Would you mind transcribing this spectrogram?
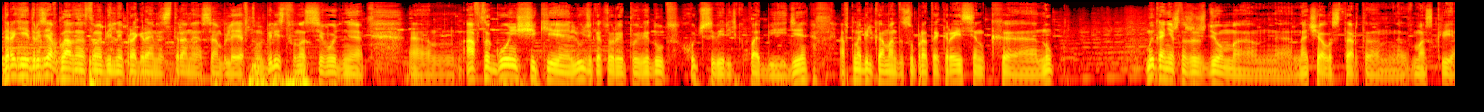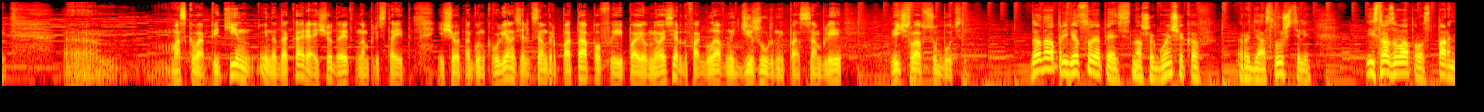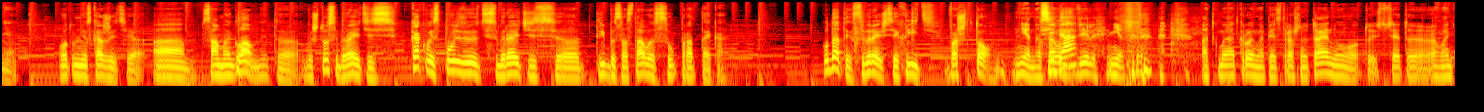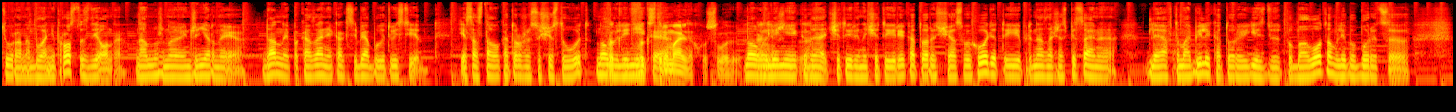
Дорогие друзья, в главной автомобильной программе страны Ассамблеи автомобилистов у нас сегодня эм, автогонщики, люди, которые поведут, хочется верить, к победе. Автомобиль команды Suprotec Racing. э, ну, мы, конечно же, ждем э, начала старта в Москве. Эм, Москва-Пекин, ну и на Дакаре, а еще до этого нам предстоит еще одна гонка в Ульяновске. Александр Потапов и Павел Милосердов, а главный дежурный по ассамблее Вячеслав Субботин. Да-да, приветствую опять наших гонщиков, радиослушателей. И сразу вопрос, парни, вот вы мне скажите, а самое главное, это вы что собираетесь, как вы используете, собираетесь э, трибосоставы Супротека? Куда ты собираешься их лить? Во что? Не, на Себя? самом деле нет. От- мы откроем опять страшную тайну. То есть вся эта авантюра, она была не просто сделана. Нам нужны инженерные данные, показания, как себя будет вести те составы, которые уже существуют. Новая в, в линейка. экстремальных условиях. Новая конечно, линейка, да. 4 на 4, которая сейчас выходит и предназначена специально для автомобилей, которые ездят по болотам, либо борются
